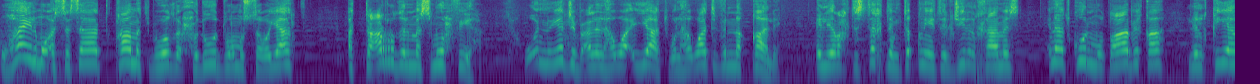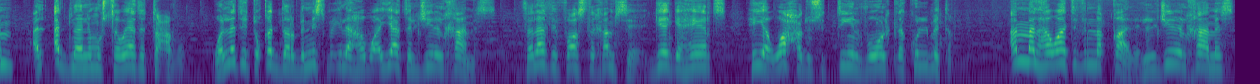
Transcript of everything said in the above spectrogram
وهاي المؤسسات قامت بوضع حدود ومستويات التعرض المسموح فيها وأنه يجب على الهوائيات والهواتف النقالة اللي راح تستخدم تقنية الجيل الخامس إنها تكون مطابقة للقيم الأدنى لمستويات التعرض والتي تقدر بالنسبة إلى هوائيات الجيل الخامس. 3.5 جيجا هرتز هي 61 فولت لكل متر. أما الهواتف النقالة للجيل الخامس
